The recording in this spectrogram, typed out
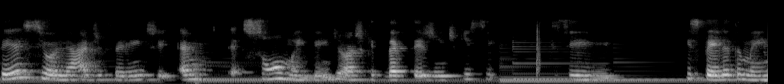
ter esse olhar diferente é, é, soma, entende? Eu acho que deve ter gente que se, que se espelha também,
